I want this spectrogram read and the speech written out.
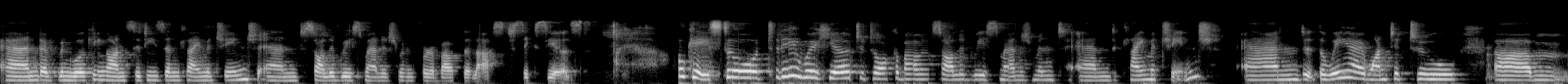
And I've been working on cities and climate change and solid waste management for about the last six years. Okay, so today we're here to talk about solid waste management and climate change. And the way I wanted to um,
